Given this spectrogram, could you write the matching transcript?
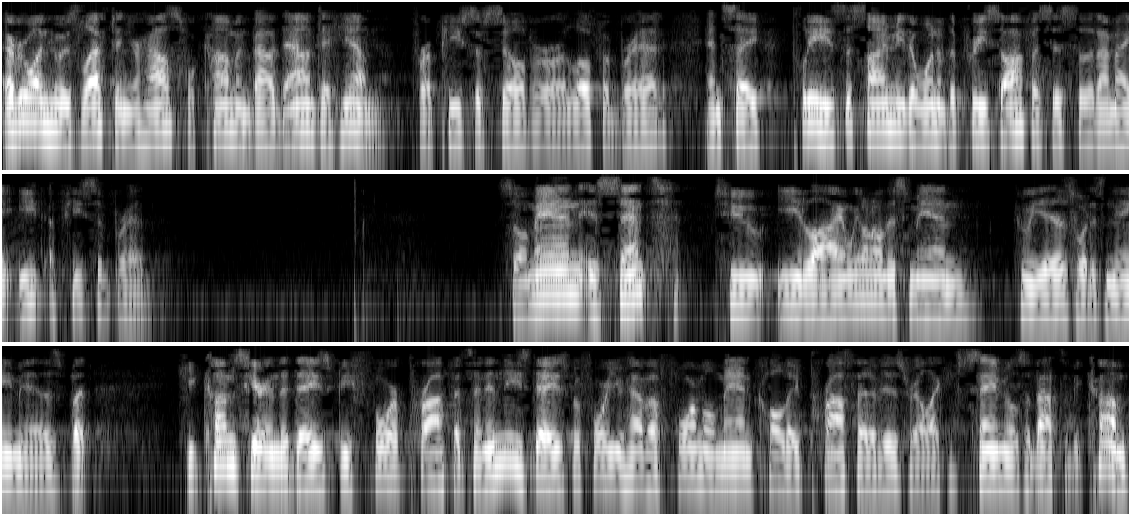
Everyone who is left in your house will come and bow down to him for a piece of silver or a loaf of bread and say, Please assign me to one of the priest's offices so that I may eat a piece of bread. So a man is sent to Eli, and we don't know this man who he is, what his name is, but he comes here in the days before prophets. And in these days, before you have a formal man called a prophet of Israel, like Samuel's about to become,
